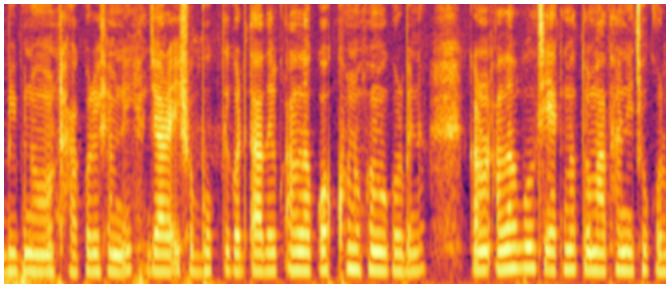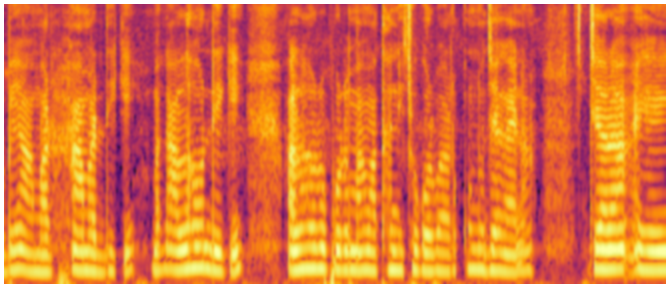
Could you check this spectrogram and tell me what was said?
বিভিন্ন ঠাকুরের সামনে যারা এসব ভক্তি করে, তাদের আল্লাহ কখনো ক্ষমা করবে না। কারণ আল্লাহ বলছে, একমাত্র মাথা নিচু করবে আমার আমার দিকে। মানে আল্লাহর দিকে, আল্লাহর উপরে মাথা নিচু করবে আর কোনো জায়গায় না। যারা এই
